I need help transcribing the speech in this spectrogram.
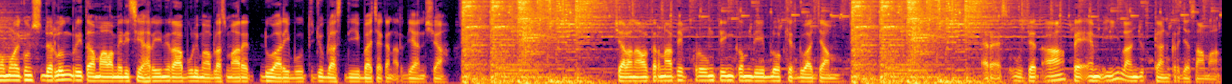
Assalamualaikum Sudarlun, berita malam edisi hari ini Rabu 15 Maret 2017 dibacakan Ardian Syah. Jalan alternatif Kerung Tingkem diblokir 2 jam. RSUZA, PMI lanjutkan kerjasama.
